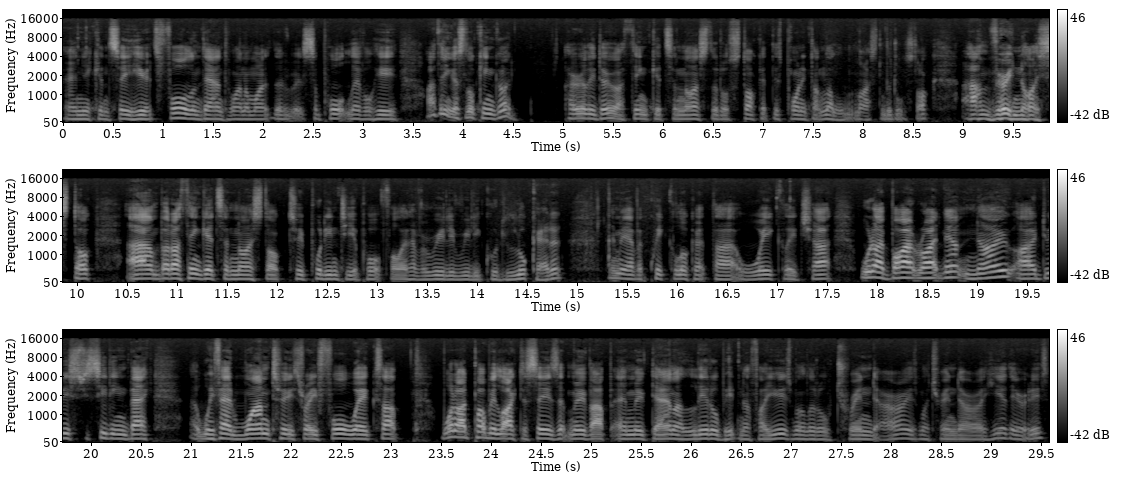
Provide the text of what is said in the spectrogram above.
And you can see here it's fallen down to one of my the support level here. I think it's looking good. I really do. I think it's a nice little stock at this point in time. Not a nice little stock, um, very nice stock. Um, but I think it's a nice stock to put into your portfolio and have a really, really good look at it. Let me have a quick look at the weekly chart. Would I buy it right now? No, I'd be sitting back. Uh, we've had one, two, three, four weeks up. What I'd probably like to see is it move up and move down a little bit. And if I use my little trend arrow, is my trend arrow here, there it is.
